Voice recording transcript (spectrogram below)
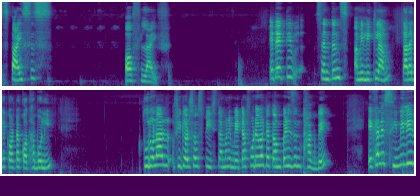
spices of life এটা একটি সেন্টেন্স আমি লিখলাম। তার আগে কটা কথা বলি। তুলনার ফিগার্স অফ স্পিচ তার মানে মেটাফোরেও একটা কম্প্যারিজন থাকবে। এখানে সিমিলির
